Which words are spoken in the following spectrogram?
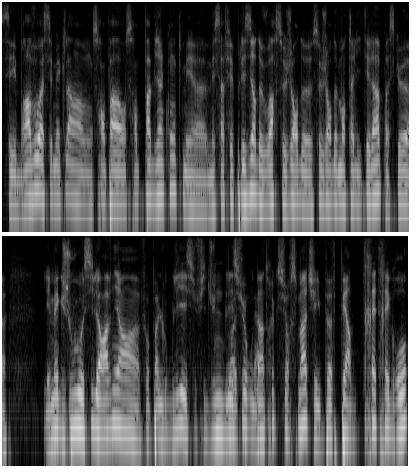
c'est bravo à ces mecs-là. Hein. On se rend pas, on se rend pas bien compte, mais, euh, mais ça fait plaisir de voir ce genre de, ce genre de mentalité-là parce que euh, les mecs jouent aussi leur avenir. Hein. Faut pas l'oublier. Il suffit d'une blessure ou d'un truc sur ce match et ils peuvent perdre très très gros.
